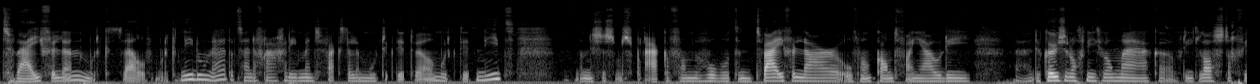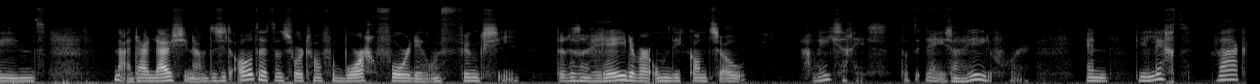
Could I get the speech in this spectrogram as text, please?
Twijfelen, moet ik het wel of moet ik het niet doen? Hè? Dat zijn de vragen die mensen vaak stellen. Moet ik dit wel, moet ik dit niet? Dan is er soms sprake van bijvoorbeeld een twijfelaar of een kant van jou die uh, de keuze nog niet wil maken of die het lastig vindt. Nou, daar luister je naar. Want er zit altijd een soort van verborgen voordeel, een functie. Er is een reden waarom die kant zo aanwezig is. Dat, er is een reden voor. En die ligt vaak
